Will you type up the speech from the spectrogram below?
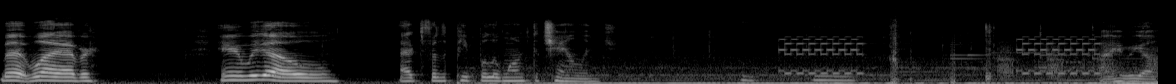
but whatever. Here we go. That's for the people who want the challenge. Alright, here we go.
